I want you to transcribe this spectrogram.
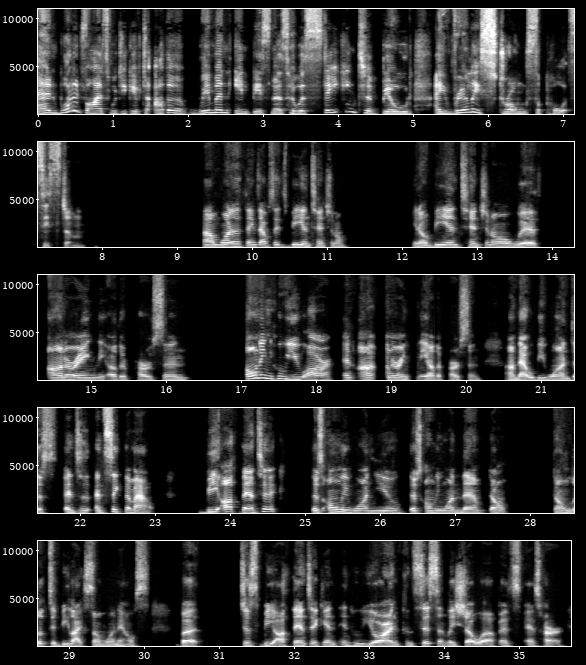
and what advice would you give to other women in business who are seeking to build a really strong support system? Uh, one of the things I would say is be intentional. You know, be intentional with honoring the other person, owning who you are and honoring the other person. Um, that would be one. Just and and seek them out. Be authentic. There's only one you. There's only one them. Don't don't look to be like someone else, but just be authentic in, in who you are and consistently show up as as her.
